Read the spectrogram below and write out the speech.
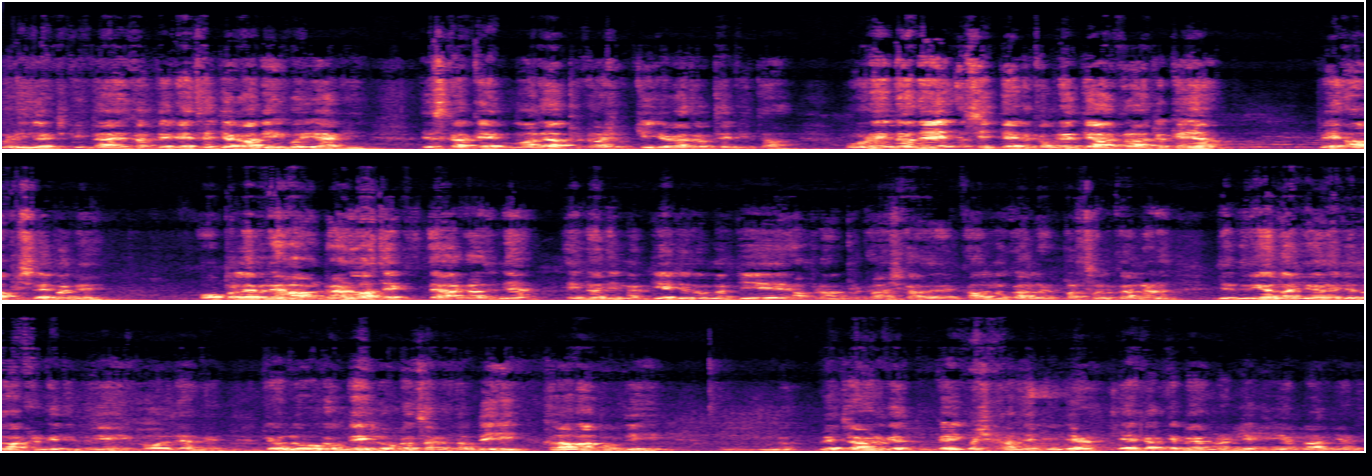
ਮੜੀ ਦੇ ਵਿੱਚ ਕੀਤਾ, ਇਸ ਕਰਕੇ ਕਿ ਇੱਥੇ ਜਗ੍ਹਾ ਨਹੀਂ ਕੋਈ ਹੈਗੀ। ਇਸ ਕਰਕੇ ਮਹਾਰਾਜ ਦਾ ਪ੍ਰਕਾਸ਼ ਉੱਚੀ ਜਗ੍ਹਾ ਤੇ ਉੱਥੇ ਕੀਤਾ। ਹੁਣ ਇਹਨਾਂ ਦੇ ਅਸੀਂ ਤਿੰਨ ਕਮਰੇ ਤਿਆਰ ਕਰਾ ਚੁੱਕੇ ਹਾਂ ਤੇ ਆ ਪਿਛਲੇ ਬੰਨੇ। ਉਹ ਪਰਲੇ ਬੰਨੇ ਹਾਲ ਬਹਿਣ ਵਾਸਤੇ ਤਿਆਰ ਕਰ ਦਿੰਦੇ ਆ ਇਹਨਾਂ ਦੀ ਮਰਜ਼ੀ ਹੈ, ਜਦੋਂ ਮਰਜ਼ੀ ਇਹ ਆਪਣਾ ਪ੍ਰਕਾਸ਼ ਕਰ ਦੇਣ ਕੱਲ ਨੂੰ ਕਰ ਲੈਣ, ਪਰਸੋਂ ਨੂੰ ਕਰ ਲੈਣ। ਜਿੰਦਰੀਆਂ ਲਾਈਆਂ ਨੇ, ਜਦੋਂ ਆਖਣਗੇ ਜਿੰਦਰੀਆਂ ਹੀ ਖੋਲ ਦਿਆਂਗੇ। ਕਿਉਂ ਲੋਕ ਆਉਂਦੇ ਸੀ ਲੋਕਾਂ ਸੰਗਤ ਆਉਂਦੀ ਸੀ ਖਲਾਵਾ ਪਾਉਂਦੀ ਸੀ ਵਿੱਚ ਆਣ ਕੇ ਕਈ ਕੁਝ ਖਾਂਦੇ ਪੀਂਦੇ ਹਨ। ਇਸ ਕਰਕੇ ਮੈਂ ਉਹਨਾਂ ਨੂੰ ਲਿਖੀਆਂ ਮਾਰੀਆਂ ਨੇ।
